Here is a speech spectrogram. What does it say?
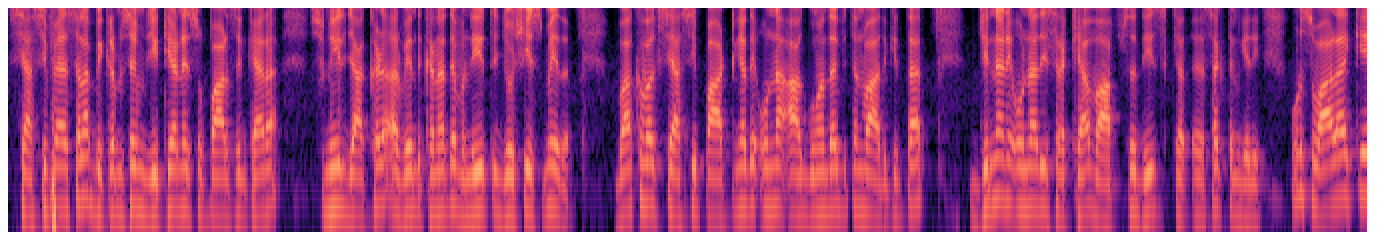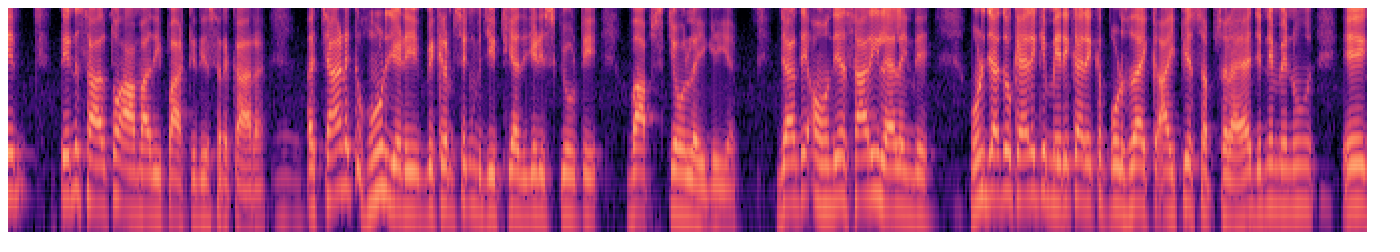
ਸਿਆਸੀ ਫੈਸਲਾ। ਬਿਕਰਮ ਸਿੰਘ ਮਜੀਠੀਆ ਨੇ ਸੁਖਪਾਲ ਸਿੰਘ ਖਹਿਰਾ, ਸੁਨੀਲ ਜਾਖੜ, ਅਰਵਿੰਦ ਖੰਨਾ ਤੇ ਵਨੀਤ ਜੋਸ਼ੀ ਸਮੇਤ ਵੱਖ-ਵੱਖ ਸਿਆਸੀ ਪਾਰਟੀਆਂ ਦੇ ਉਹਨਾਂ ਆਗੂਆਂ ਦਾ ਵੀ ਧੰਨਵਾਦ ਕੀਤਾ, ਜਿਨ੍ਹਾਂ ਨੇ ਉਹਨਾਂ ਦੀ ਸੁਰੱਖਿਆ ਵਾਪਸ ਦੀ ਸਖਤ ਨਿਗਰਾਨੀ ਹੁਣ ਸਵਾਲ ਹੈ ਕਿ 3 ਸਾਲ ਤੋਂ ਆਮ ਆਦਮੀ ਪਾਰਟੀ ਦੀ ਸਰਕਾਰ ਹੈ। ਅਚਾਨਕ ਹੁਣ ਜਿਹੜੀ ਵਿਕਰਮ ਸਿੰਘ ਮਜੀਠੀਆ ਦੀ ਜਿਹੜੀ ਸਿਕਿਉਰਿਟੀ ਵਾਪਸ ਕਿਉਂ ਲਈ ਗਈ ਹੈ? ਜਾਂ ਤੇ ਆਉਂਦੇ ਸਾਰੀ ਲੈ ਲੈਂਦੇ। ਹੁਣ ਜਦੋਂ ਕਹਿ ਰਹੇ ਕਿ ਮੇਰੇ ਘਰ ਇੱਕ ਪੁਲਿਸ ਦਾ ਇੱਕ ਆਈਪੀਐਸ ਅਫਸਰ ਆਇਆ, ਜਿਨੇ ਮੈਨੂੰ ਇਹ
